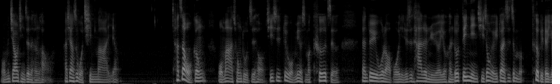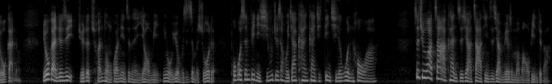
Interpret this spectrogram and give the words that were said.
我们交情真的很好，她像是我亲妈一样。她知道我跟我妈的冲突之后，其实对我没有什么苛责，但对于我老婆，也就是她的女儿，有很多叮咛，其中有一段是这么特别的有感哦，有感就是觉得传统观念真的很要命，因为我岳母是这么说的：婆婆生病，你媳妇就是要回家看看，及定期的问候啊。这句话乍看之下、乍听之下没有什么毛病，对吧？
